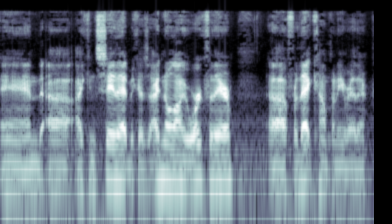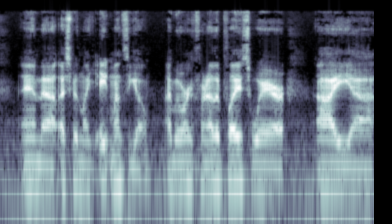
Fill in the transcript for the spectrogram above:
and uh, I can say that because I no longer work for there, uh, for that company rather, and uh, that's been like eight months ago. I've been working for another place where I uh,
